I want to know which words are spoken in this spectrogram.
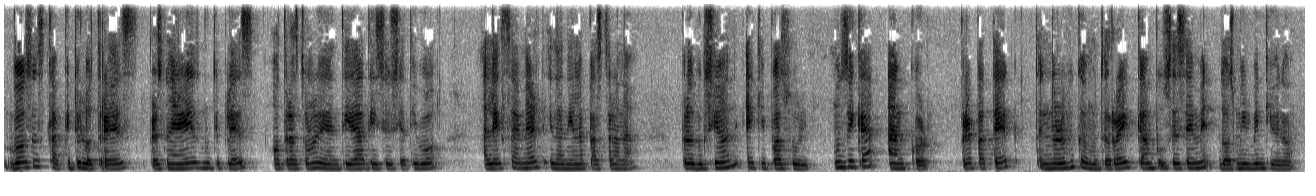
Voces capítulo 3, Personalidades múltiples o trastorno de identidad disociativo, Alexa Emert y Daniela Pastrana. Producción, Equipo Azul. Música, Anchor. Prepatec, Tecnológico de Monterrey, Campus SM 2021.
